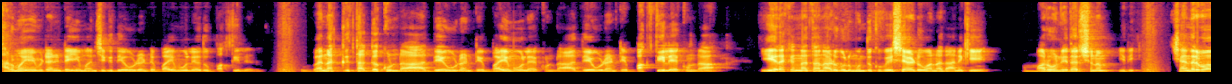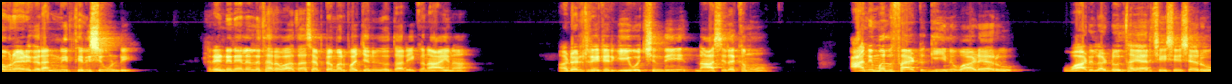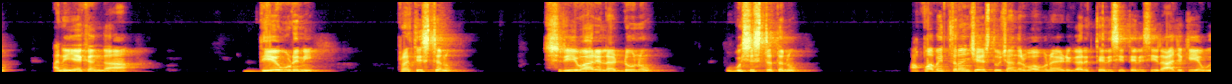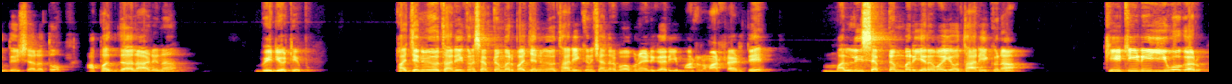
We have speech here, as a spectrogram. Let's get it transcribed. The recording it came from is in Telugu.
కర్మ ఏమిటంటే ఈ మనిషికి దేవుడు అంటే భయము లేదు భక్తి లేదు. వెనక్కి తగ్గకుండా దేవుడు అంటే భయము లేకుండా దేవుడు అంటే భక్తి లేకుండా ఏ రకంగా తన అడుగులు ముందుకు వేశాడు అన్న దానికి మరో నిదర్శనం ఇది. చంద్రబాబు నాయుడు గారు అన్నీ తెలిసి ఉండి రెండు నెలల తర్వాత సెప్టెంబర్ పద్దెనిమిదో తారీఖున ఆయన అడల్ట్రేటెడ్ గీ వచ్చింది నాసిరకము యానిమల్ ఫ్యాట్ గీని వాడారు. వాడి లడ్డూలు తయారు చేసేశారు అని ఏకంగా దేవుడిని ప్రతిష్టను శ్రీవారి లడ్డూను విశిష్టతను అపవిత్రం చేస్తూ చంద్రబాబు నాయుడు గారు తెలిసి తెలిసి రాజకీయ ఉద్దేశాలతో అబద్ధాలాడిన వీడియో టేపు. పద్దెనిమిదో తారీఖున సెప్టెంబర్ పద్దెనిమిదో తారీఖున చంద్రబాబు నాయుడు గారు ఈ మాటలు మాట్లాడితే మళ్ళీ సెప్టెంబర్ ఇరవయో తారీఖున టీటీడీ ఈఓ గారు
